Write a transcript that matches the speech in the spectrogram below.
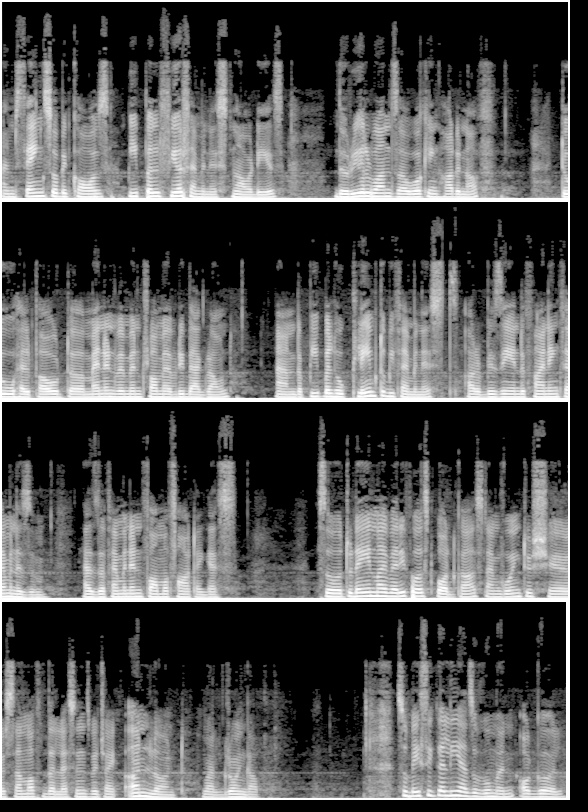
I'm saying so because people fear feminists nowadays. The real ones are working hard enough to help out uh, men and women from every background and the people who claim to be feminists are busy in defining feminism as a feminine form of art, I guess. So, today, in my very first podcast, I'm going to share some of the lessons which I unlearned while growing up. So, basically, as a woman or girl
